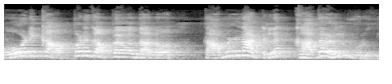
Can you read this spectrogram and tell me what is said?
மோடிக்கு அப்பனுக்கு அப்ப வந்தாலும் தமிழ்நாட்டில் கதறல் உறுதி.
